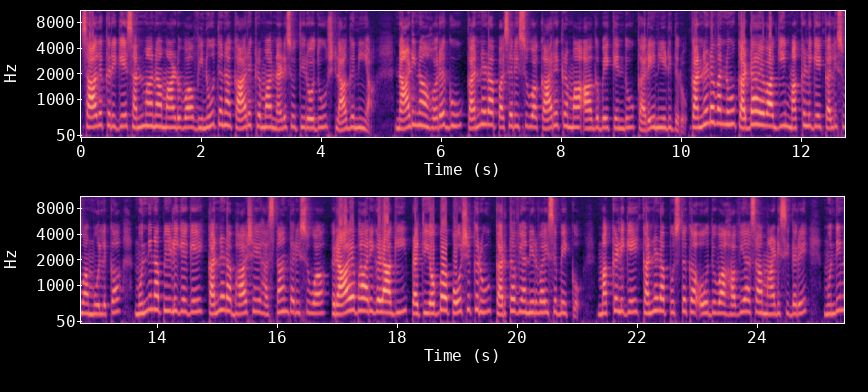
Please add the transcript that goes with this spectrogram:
ಸಾಧಕರಿಗೆ ಸನ್ಮಾನ ಮಾಡುವ ವಿನೂತನ ಕಾರ್ಯಕ್ರಮ ನಡೆಸುತ್ತಿರೋದು ಶ್ಲಾಘನೀಯ. ನಾಡಿನ ಹೊರಗೂ ಕನ್ನಡ ಪಸರಿಸುವ ಕಾರ್ಯಕ್ರಮ ಆಗಬೇಕೆಂದು ಕರೆ ನೀಡಿದರು. ಕನ್ನಡವನ್ನು ಕಡ್ಡಾಯವಾಗಿ ಮಕ್ಕಳಿಗೆ ಕಲಿಸುವ ಮೂಲಕ ಮುಂದಿನ ಪೀಳಿಗೆಗೆ ಕನ್ನಡ ಭಾಷೆ ಹಸ್ತಾಂತರಿಸುವ ರಾಯಭಾರಿಗಳಾಗಿ ಪ್ರತಿಯೊಬ್ಬ ಪೋಷಕರು ಕರ್ತವ್ಯ ನಿರ್ವಹಿಸಬೇಕು. ಮಕ್ಕಳಿಗೆ ಕನ್ನಡ ಪುಸ್ತಕ ಓದುವ ಹವ್ಯಾಸ ಮಾಡಿಸಿದರೆ ಮುಂದಿನ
